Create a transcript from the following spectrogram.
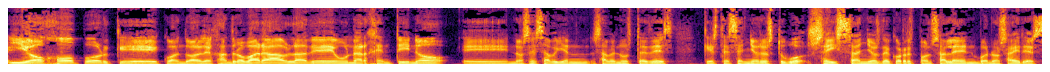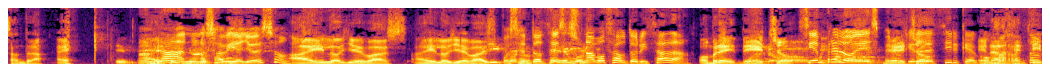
y ojo, porque cuando Alejandro Vara habla de un argentino, eh, no sé si saben, saben ustedes que este señor estuvo seis años de corresponsal en Buenos Aires, Sandra. Eh, Anda, no lo sabía yo eso. ahí lo llevas, ahí lo llevas. Ahí- Pues entonces es una voz autorizada. Hombre, de Bueno, hecho, Siempre lo es, pero de quiero hecho, decir que con en más Argentina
